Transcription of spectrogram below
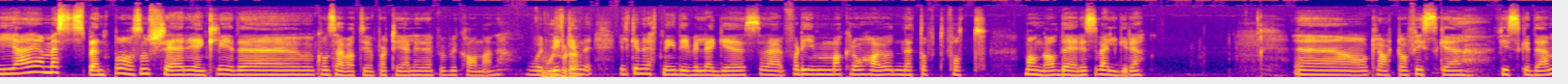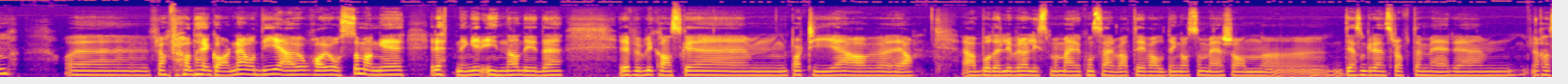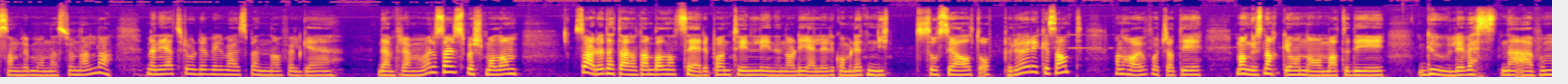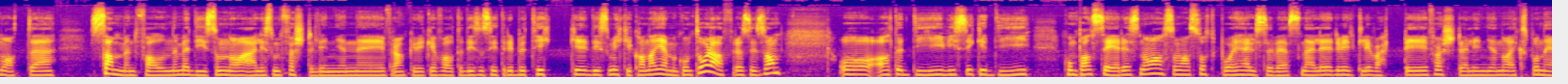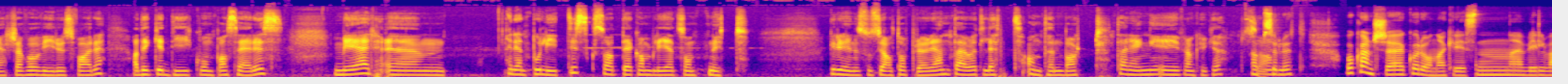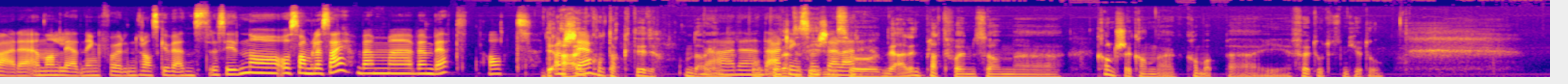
jeg er mest spent på hva som skjer egentlig i det konservative partiet, eller republikanerne. Hvor, Hvorfor hvilken, det? Hvilken retning de vil legge. Fordi Macron har jo nettopp fått mange av deres velgere. Eh, og klart å fiske, fiske dem uh, framfra det garnet. Og de jo, har jo også mange retninger innad i det republikanske um, partiet av ja, ja, både liberalisme og mer konservativ holdning, og som mer sånn uh, Det som grenser opp til mer um, Rassemblement National, da. Men jeg tror det vil være spennende å følge dem fremover. Og så er det spørsmålet om så er det jo dette at han balanserer på en tynn linje når det gjelder Kommer det et nytt sosialt opprør, ikke sant. Man har jo fortsatt de Mange snakker jo nå om at de gule vestene er på en måte sammenfallende med de som nå er liksom førstelinjen i Frankrike i forhold til de som sitter i butikker, de som ikke kan ha hjemmekontor, da, for å si det sånn. Og at de, hvis ikke de kompenseres nå, som har stått på i helsevesenet eller virkelig vært i førstelinjen og eksponert seg for virusfare, at ikke de kompenseres mer eh, rent politisk, så at det kan bli et sånt nytt gryende sosialt opprør igjen. Det er jo et lett antennbart terreng i Frankrike. Så. Absolutt. Og kanskje koronakrisen vil være en anledning for den franske venstresiden å, å samle seg. Hvem, hvem, vet? Alt kan skje. Det er kontakter om dagen det er, på, det er på ting som skjer der. Så det er en plattform som uh, kanskje kan uh, komme opp uh, i, før 2022.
